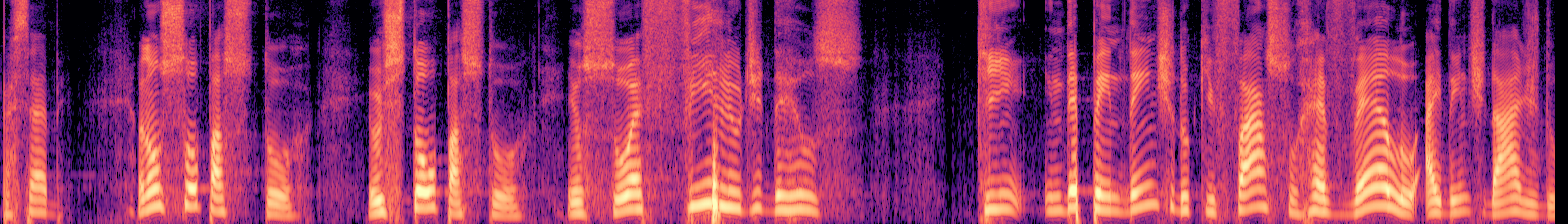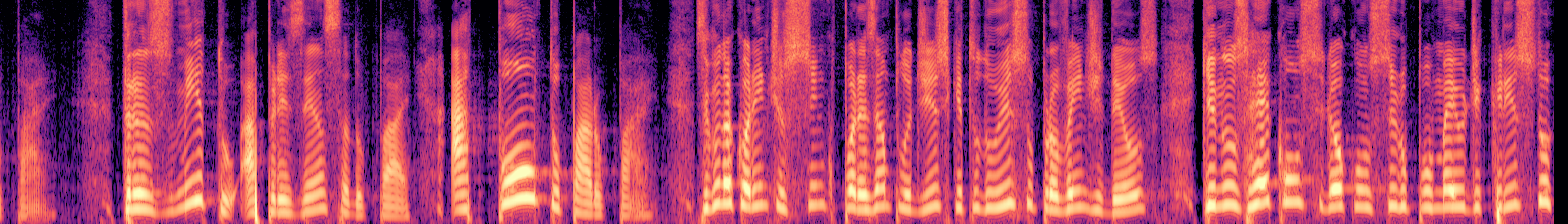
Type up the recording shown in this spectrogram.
Percebe? Eu não sou pastor, eu estou pastor. Eu sou é filho de Deus, que independente do que faço, revelo a identidade do Pai transmito a presença do Pai, aponto para o Pai. 2 Coríntios 5, por exemplo, diz que tudo isso provém de Deus, que nos reconciliou consigo por meio de Cristo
